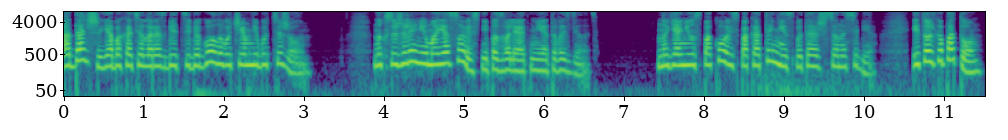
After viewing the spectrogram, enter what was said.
«А дальше я бы хотела разбить тебе голову чем-нибудь тяжелым. Но, к сожалению, моя совесть не позволяет мне этого сделать но я не успокоюсь, пока ты не испытаешь все на себе. И только потом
